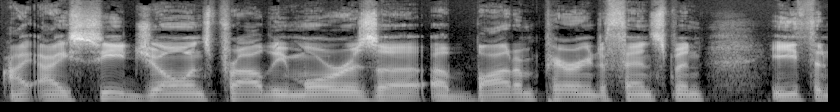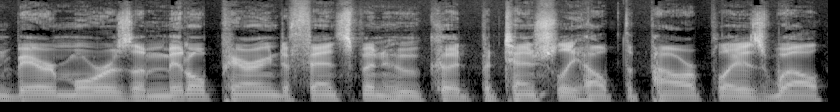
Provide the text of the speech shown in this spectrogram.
I, I see Jones probably more as a, a bottom pairing defenseman. Ethan Bear more as a middle pairing defenseman who could potentially help the power play as well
